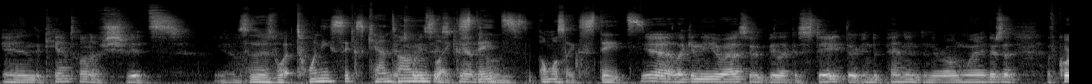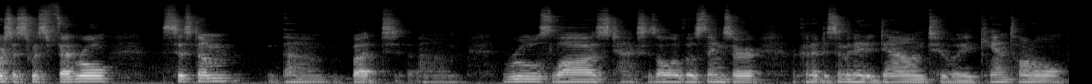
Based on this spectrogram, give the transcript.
in the canton of Schwyz. Yeah. So there's what twenty six cantons, 26 like cantons. states, almost like states. Yeah, like in the U.S., it would be like a state. They're independent in their own way. There's a, of course, a Swiss federal system, um, but um, rules, laws, taxes, all of those things are, are kind of disseminated down to a cantonal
